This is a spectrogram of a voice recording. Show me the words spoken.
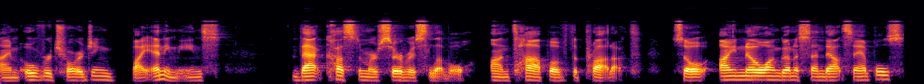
I'm overcharging by any means that customer service level on top of the product. So I know I'm going to send out samples.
